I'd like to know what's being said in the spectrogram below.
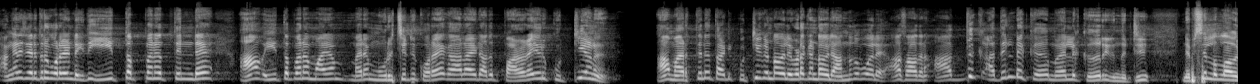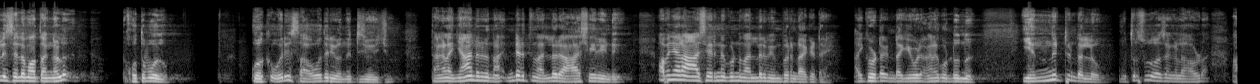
അങ്ങനെ ചരിത്രം കുറേ ഉണ്ട് ഇത് ഈത്തപ്പനത്തിന്റെ ആ ഈത്തപ്പന മരം മരം മുറിച്ചിട്ട് കുറേ കാലമായിട്ട് അത് പഴയൊരു കുറ്റിയാണ്. ആ മരത്തിന്റെ തടി കുറ്റിയൊക്കെ ഉണ്ടാവില്ല ഇവിടെ ഉണ്ടാവില്ല അന്നതുപോലെ ആ സാധനം. അത് അതിന്റെ മേലിൽ കയറി ഇരുന്നിട്ട് നബ്സല്ലാ അലൈഹി സ്വലമ തങ്ങൾ ഹൊത്തുപോതും ഒരു സഹോദരി വന്നിട്ട് ചോദിച്ചു തങ്ങളെ ഞാനൊരു എന്റെ അടുത്ത് നല്ലൊരു ആശയമുണ്ട് അപ്പോൾ ഞാൻ ആശയനെ കൊണ്ട് നല്ലൊരു മെമ്പർ ഉണ്ടാക്കട്ടെ? ആയിക്കോട്ടെ ഉണ്ടാക്കി അങ്ങനെ കൊണ്ടുവന്ന് എന്നിട്ടുണ്ടല്ലോ മുത്രസുദോഷങ്ങൾ അവിടെ ആ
